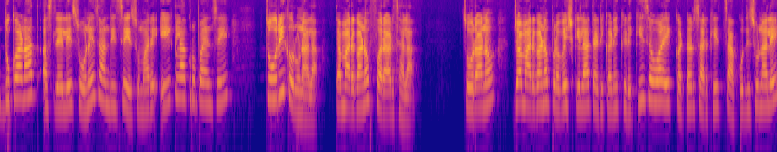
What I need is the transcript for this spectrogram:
दुकानात असलेले सोने चांदीचे सुमारे एक लाख रुपयांचे चोरी करून आला. त्या मार्गानं फरार झाला. चोरानं ज्या मार्गानं प्रवेश केला त्या ठिकाणी खिडकीजवळ एक कटरसारखे चाकू दिसून आले.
